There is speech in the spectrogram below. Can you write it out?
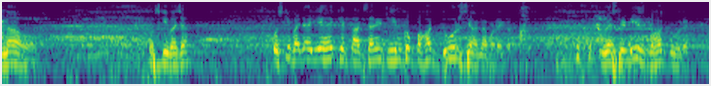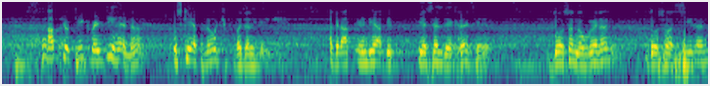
ना हो। उसकी वजह? उसकी वजह यह है कि पाकिस्तानी टीम को बहुत दूर से आना पड़ेगा। वेस्ट इंडीज़ बहुत दूर है। अब जो टी ट्वेंटी है ना उसकी अप्रोच बदल गई है। अगर आप इंडिया अभी पी एस एल देख रहे थे, दो सौ नब्बे रन, दो सौ अस्सी रन,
